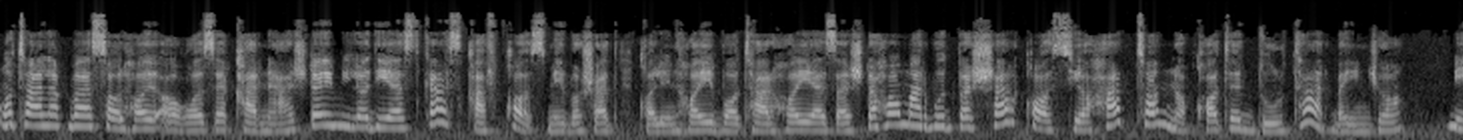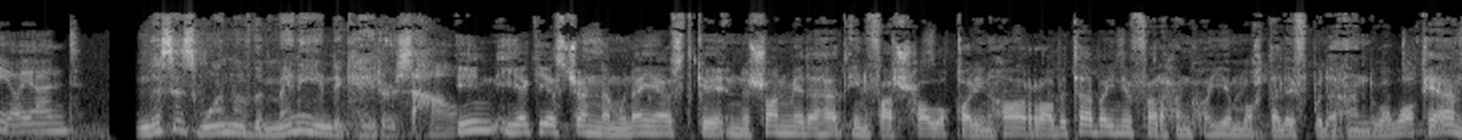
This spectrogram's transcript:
متعلق به سالهای آغاز قرن 18 میلادی است که از قفقاز می باشد. قالین های با طرحهای از 18 مربوط به شرق آسیا حتی نقاط دورتر به اینجا می آیند. این یکی از چند نمونه است که نشان می دهد این فرش ها و قالین ها رابطه بین فرهنگ های مختلف بوده اند و واقعا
